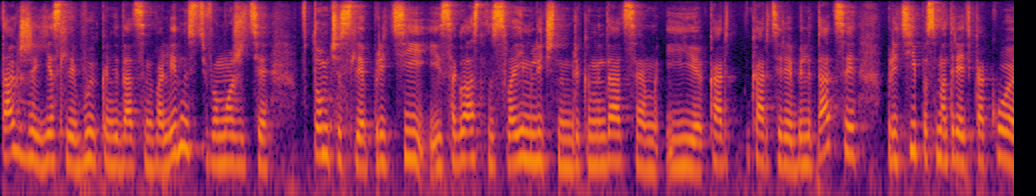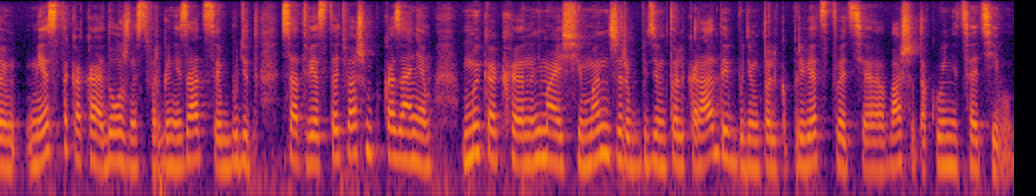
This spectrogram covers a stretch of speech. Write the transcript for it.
также, если вы кандидат с инвалидностью, вы можете в том числе прийти и согласно своим личным рекомендациям и кар карте реабилитации прийти посмотреть, какое место, какая должность в организации будет соответствовать вашим показаниям. Мы, как нанимающие менеджеры, будем только рады, будем только приветствовать э, вашу такую инициативу.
